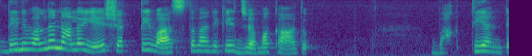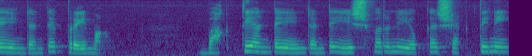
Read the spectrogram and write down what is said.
దీనివల్ల నాలో ఏ శక్తి వాస్తవానికి జమ కాదు. భక్తి అంటే ఏంటంటే ప్రేమ. భక్తి అంటే ఏంటంటే ఈశ్వరుని యొక్క శక్తిని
